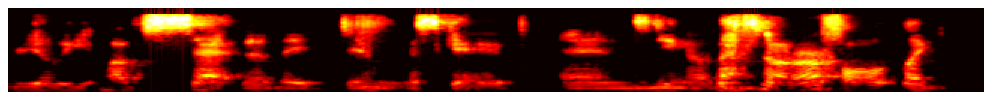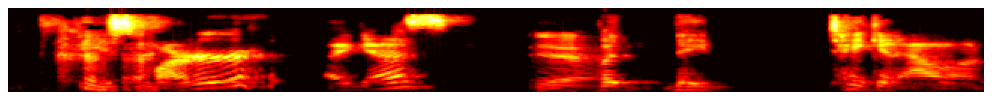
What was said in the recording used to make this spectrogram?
really upset that they didn't escape. And, you know, that's not our fault. Like, be smarter, I guess. Yeah. But they take it out on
